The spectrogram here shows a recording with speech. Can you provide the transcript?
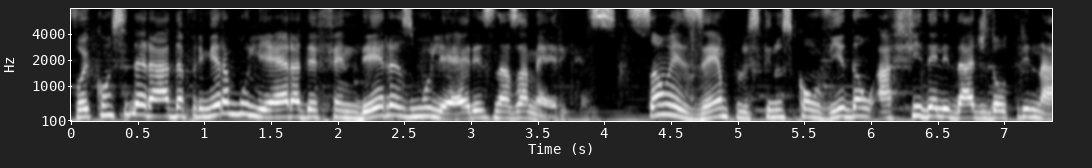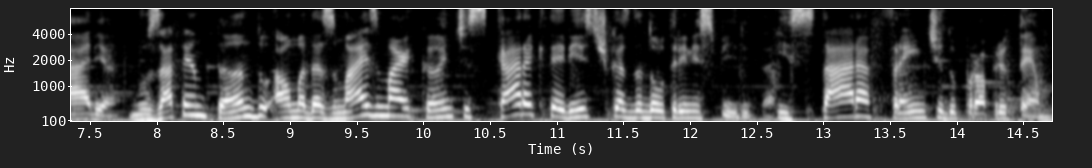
foi considerada a primeira mulher a defender as mulheres nas Américas. São exemplos que nos convidam à fidelidade doutrinária, nos atentando a uma das mais marcantes características da doutrina espírita: estar à frente do próprio tempo.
